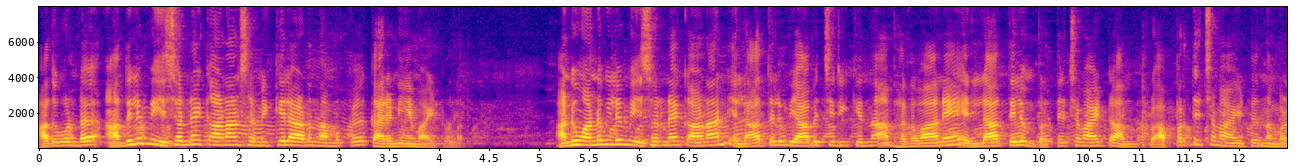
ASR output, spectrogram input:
അതുകൊണ്ട് അതിലും ഈശ്വരനെ കാണാൻ ശ്രമിക്കലാണ് നമുക്ക് കരണീയമായിട്ടുള്ളത്. അണു അണുവിലും ഈശ്വരനെ കാണാൻ എല്ലാത്തിലും വ്യാപിച്ചിരിക്കുന്ന ഭഗവാനെ എല്ലാത്തിലും പ്രത്യക്ഷമായിട്ട് അപ്രത്യക്ഷമായിട്ട് നമ്മൾ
